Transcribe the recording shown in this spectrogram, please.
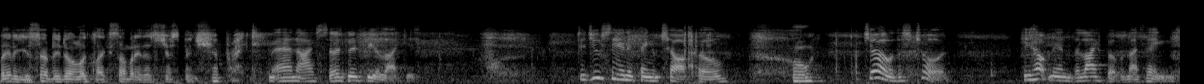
lady, you certainly don't look like somebody that's just been shipwrecked. Man, I certainly feel like it. Did you see anything of Charcoal? Who? Joe, the steward. He helped me into the lifeboat with my things.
